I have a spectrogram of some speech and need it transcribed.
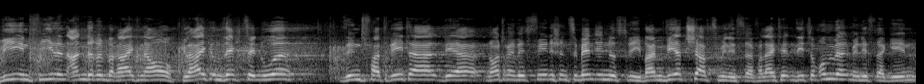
wie in vielen anderen Bereichen auch. Gleich um 16 Uhr sind Vertreter der nordrhein-westfälischen Zementindustrie beim Wirtschaftsminister. Vielleicht hätten Sie zum Umweltminister gehen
